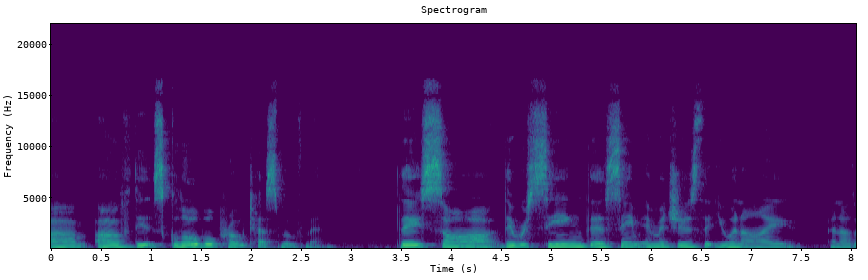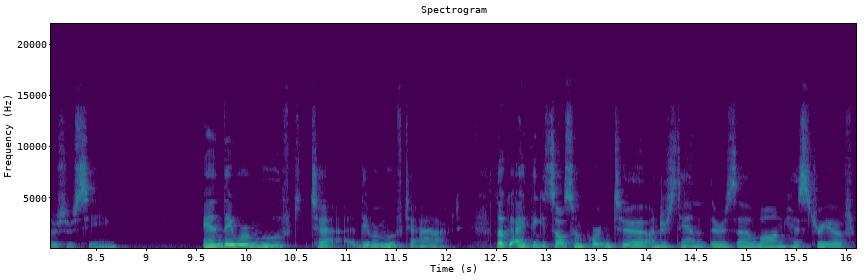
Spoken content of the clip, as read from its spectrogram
um, of this global protest movement. They saw they were seeing the same images that you and I and others are seeing, and they were moved to they were moved to act. Look, I think it's also important to understand that there's a long history of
